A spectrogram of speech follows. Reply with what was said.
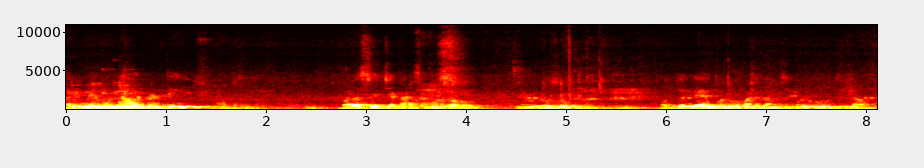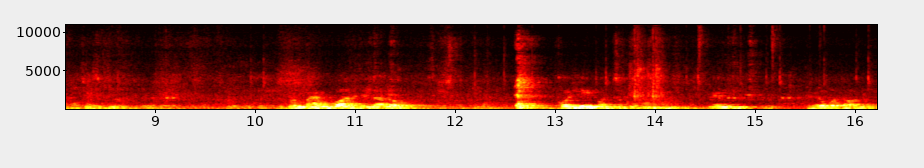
వారికి మేము ఉన్నటువంటి భరోసా ఇచ్చే కార్యక్రమంలో నేను ఈరోజు పొద్దున్నే ములుగు మండలం ములుగు జిల్లా చేసుకున్నాను ఇప్పుడు మహబూబాద్ జిల్లాలో కొన్ని మచ్చుకు మేము తిరగబోతా ఉన్నాం.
